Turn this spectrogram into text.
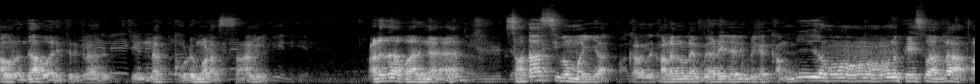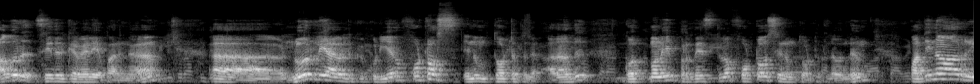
அவர் வந்து அபகரித்திருக்கிறாரு. என்ன கொடுமட சாமி. அடுத்ததா பாருங்க சதாசிவம் ஐயா கடந்த காலங்களில் மேடையில மிக கம்பீரமான பேசுவார்ல. அவர் செய்திருக்க வேலையை பாருங்க. ஆஹ், நூர்லியாவில் இருக்கக்கூடிய ஃபோட்டோஸ் என்னும் தோட்டத்தில் அதாவது கொத்மலை பிரதேசத்தில் ஃபோட்டோஸ் என்னும் தோட்டத்தில் வந்து பதினாறு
